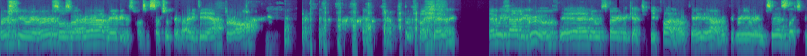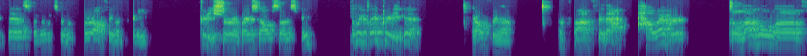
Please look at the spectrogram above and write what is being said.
first few rehearsals, went, ah, maybe this wasn't such a good idea after all. but then, then we found a groove, and it was starting to get to be fun. Okay, yeah, we could rearrange this. Let's do this. But was, we we're all feeling pretty, pretty sure of ourselves, so to speak. But we played pretty good, you know, for the uh, for that. However, the level of,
